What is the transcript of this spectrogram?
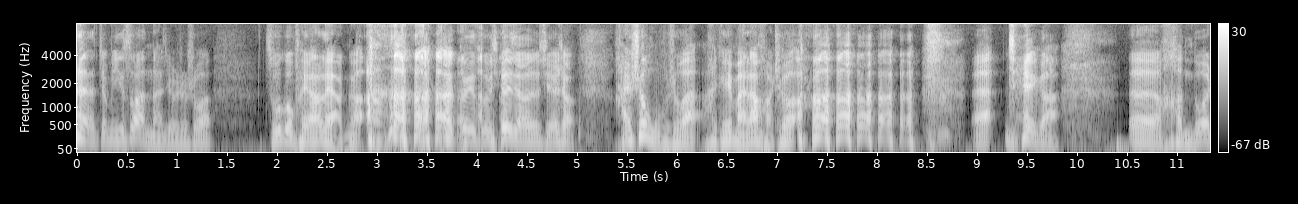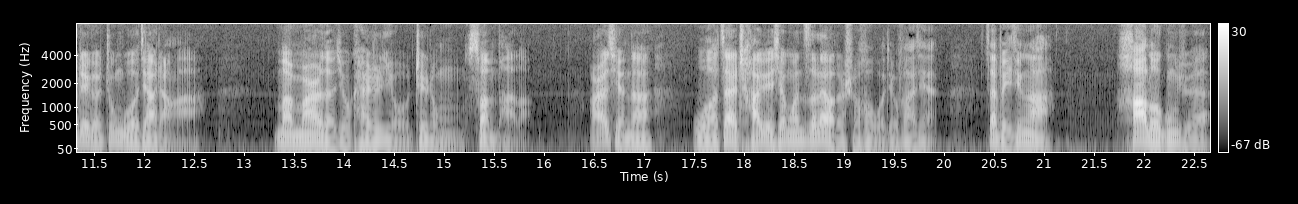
这么一算呢，就是说，足够培养两个贵族学校的学生，还剩五十万，还可以买辆好车。哎，这个，呃，很多这个中国家长啊，慢慢的就开始有这种算盘了。而且呢，我在查阅相关资料的时候，我就发现，在北京啊，哈罗公学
